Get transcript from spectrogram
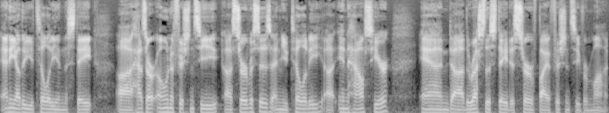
any other utility in the state, uh, has our own efficiency uh, services and utility uh, in house here, and uh, the rest of the state is served by Efficiency Vermont.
